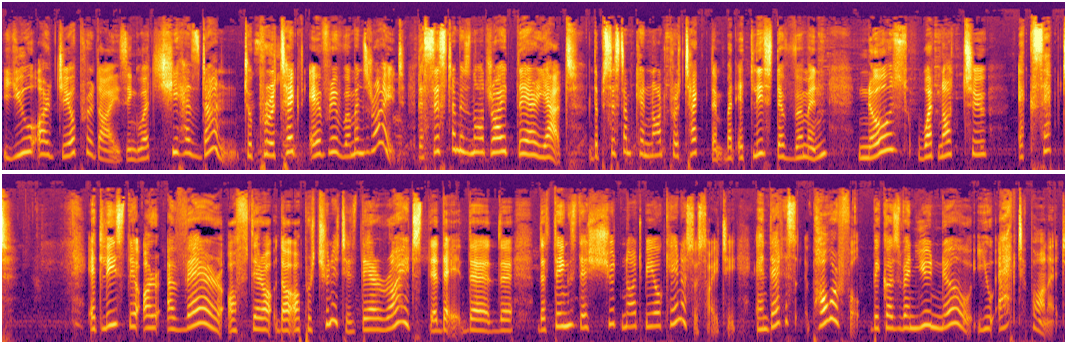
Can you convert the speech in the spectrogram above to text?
you are jeopardizing what she has done to protect every woman's right. The system is not right there yet. The system cannot protect them, but at least the woman knows what not to accept. At least they are aware of their the opportunities, their rights, the the, the the the things that should not be okay in a society, and that is powerful because when you know, you act upon it.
